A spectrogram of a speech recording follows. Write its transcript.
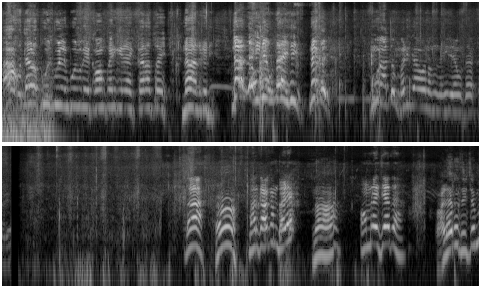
આખો દાડો બુલ ને બુલ કઈ કામ કરી કરો તો ના ન કરી. ના નહીં રહેવું નહીં નહીં. ના કરી. હું આ તો મરી જવાનો નહીં રહેવું ના કરી. બા હા. મારા કાકાને ભાડે? ના. હમણાં જ્યાં તા. ભાડે નથી ચમ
